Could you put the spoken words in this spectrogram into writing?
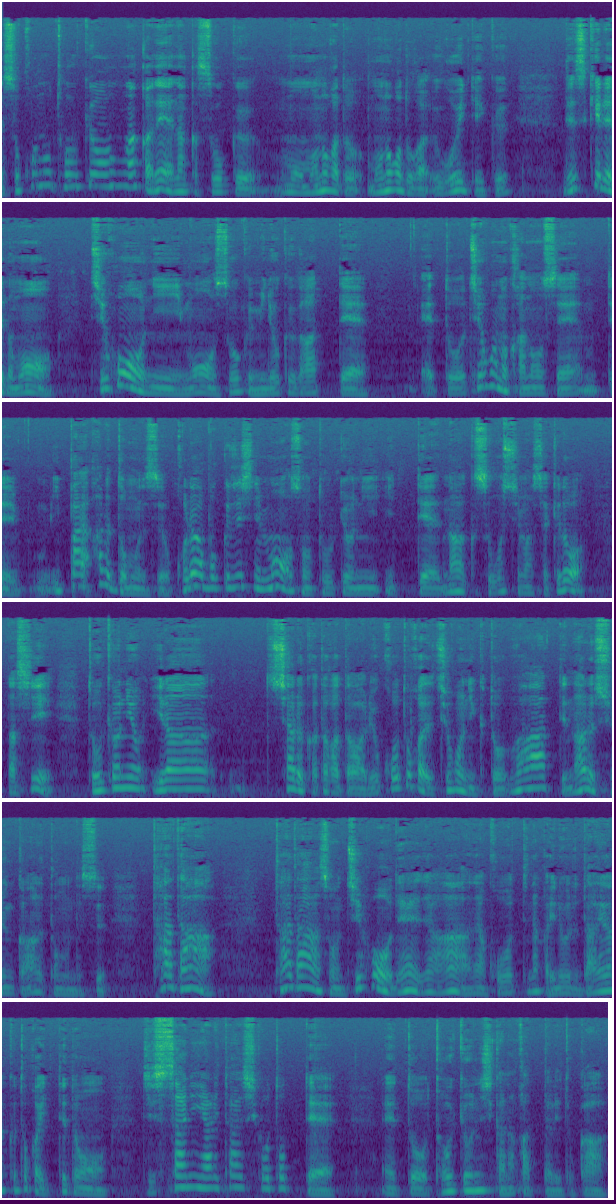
そこの東京の中でなんかすごくもう物事物事が動いていく。ですけれども地方にもすごく魅力があってえっと、地方の可能性っていっぱいあると思うんですよ。これは僕自身もその東京に行って長く過ごしてましたけどだし東京にいらっしゃる方々は旅行とかで地方に行くとわーってなる瞬間あると思うんです。ただただその地方でじゃあこうやってなんかいろいろ大学とか行ってても実際にやりたい仕事って、えっと、東京にしかなかったりとか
